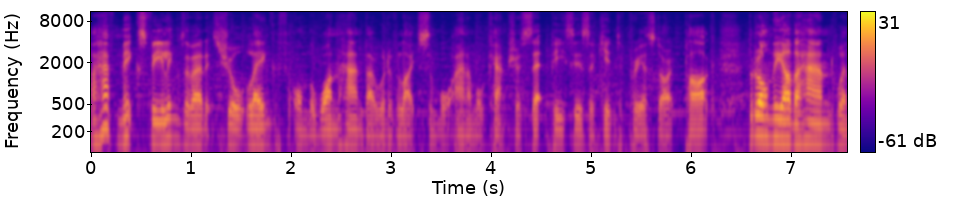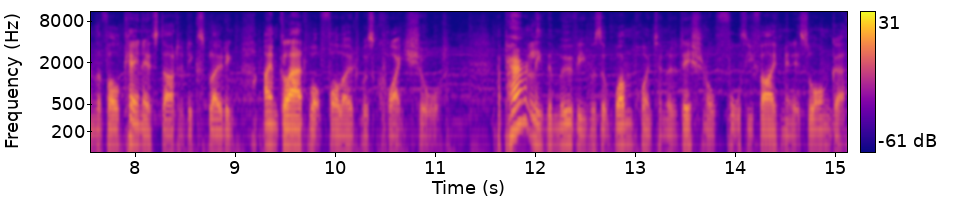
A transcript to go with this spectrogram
I have mixed feelings about its short length. On the one hand, I would have liked some more animal capture set pieces akin to Prehistoric Park, but on the other hand, when the volcano started exploding, I'm glad what followed was quite short. Apparently the movie was at one point an additional 45 minutes longer,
